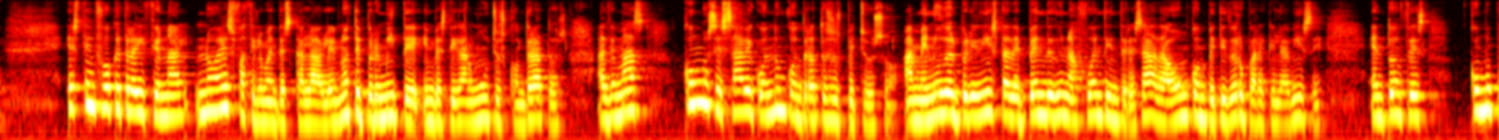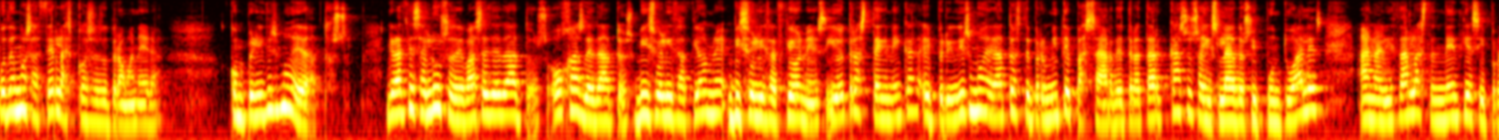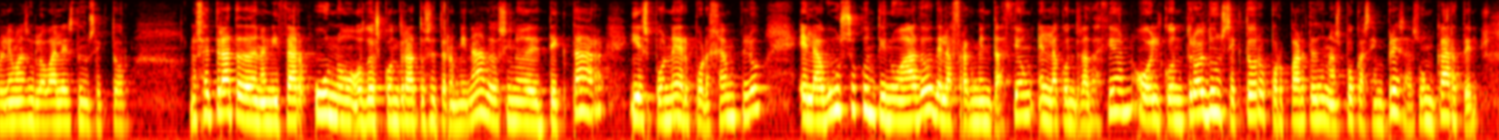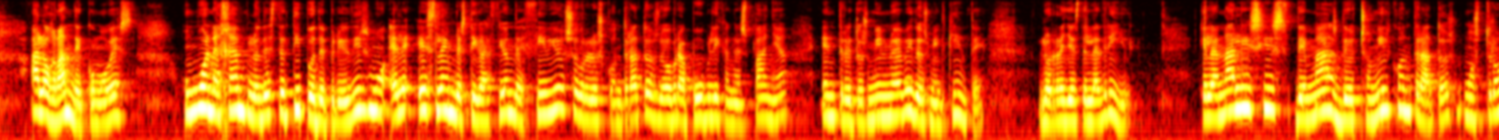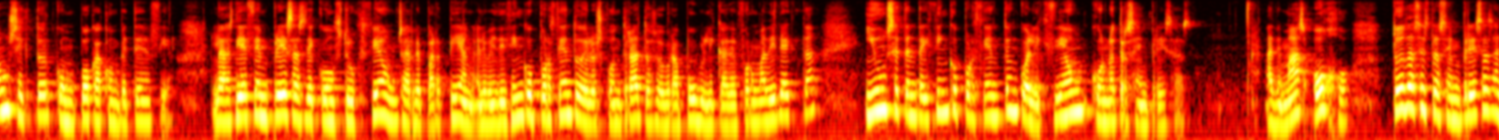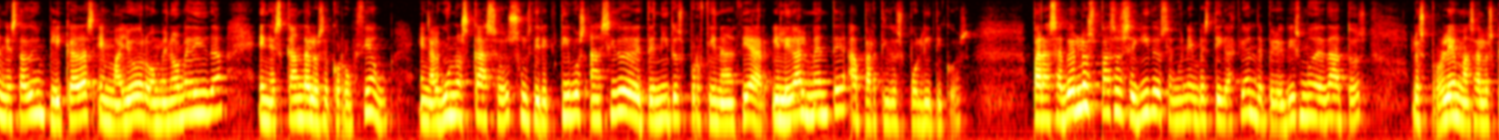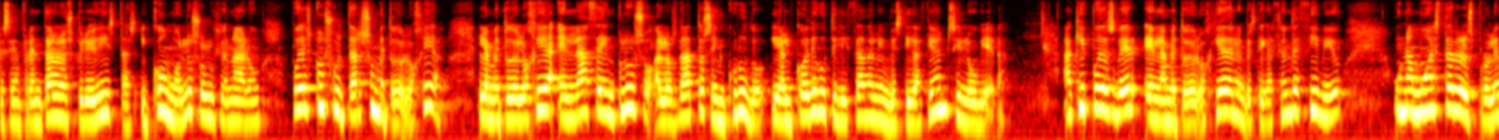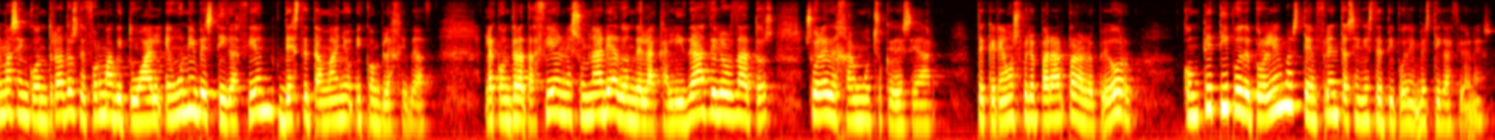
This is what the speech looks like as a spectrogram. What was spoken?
Este enfoque tradicional no es fácilmente escalable, no te permite investigar muchos contratos. Además, ¿Cómo se sabe cuándo un contrato es sospechoso? A menudo el periodista depende de una fuente interesada o un competidor para que le avise. Entonces, ¿cómo podemos hacer las cosas de otra manera? Con periodismo de datos. Gracias al uso de bases de datos, hojas de datos, visualizaciones y otras técnicas, el periodismo de datos te permite pasar de tratar casos aislados y puntuales a analizar las tendencias y problemas globales de un sector. No se trata de analizar uno o dos contratos determinados, sino de detectar y exponer, por ejemplo, el abuso continuado de la fragmentación en la contratación o el control de un sector por parte de unas pocas empresas, un cártel, a lo grande, como ves. Un buen ejemplo de este tipo de periodismo es la investigación de Cibio sobre los contratos de obra pública en España entre 2009 y 2015, los Reyes del Ladrillo. El análisis de más de 8.000 contratos mostró un sector con poca competencia. Las 10 empresas de construcción se repartían el 25% de los contratos de obra pública de forma directa y un 75% en coalición con otras empresas. Además, ojo, todas estas empresas han estado implicadas en mayor o menor medida en escándalos de corrupción. En algunos casos, sus directivos han sido detenidos por financiar ilegalmente a partidos políticos. Para saber los pasos seguidos en una investigación de periodismo de datos, los problemas a los que se enfrentaron los periodistas y cómo los solucionaron, puedes consultar su metodología. La metodología enlaza incluso a los datos en crudo y al código utilizado en la investigación si lo hubiera. Aquí puedes ver en la metodología de la investigación de Cibio una muestra de los problemas encontrados de forma habitual en una investigación de este tamaño y complejidad. La contratación es un área donde la calidad de los datos suele dejar mucho que desear. Te queremos preparar para lo peor. ¿Con qué tipo de problemas te enfrentas en este tipo de investigaciones?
